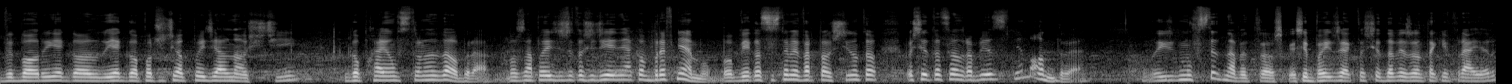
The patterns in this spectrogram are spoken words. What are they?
wybory, jego, jego poczucie odpowiedzialności go pchają w stronę dobra. Można powiedzieć, że to się dzieje niejako wbrew niemu, bo w jego systemie wartości, no to właściwie to, co on robi, jest niemądre. No i mu wstyd nawet troszkę. Się boi, że jak ktoś się dowie, że on taki frajer,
